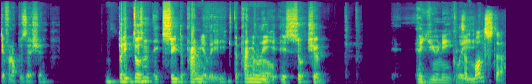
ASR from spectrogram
different opposition, but it doesn't. It suit the Premier League. The Premier No. League is such a a unique It's league. a monster.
